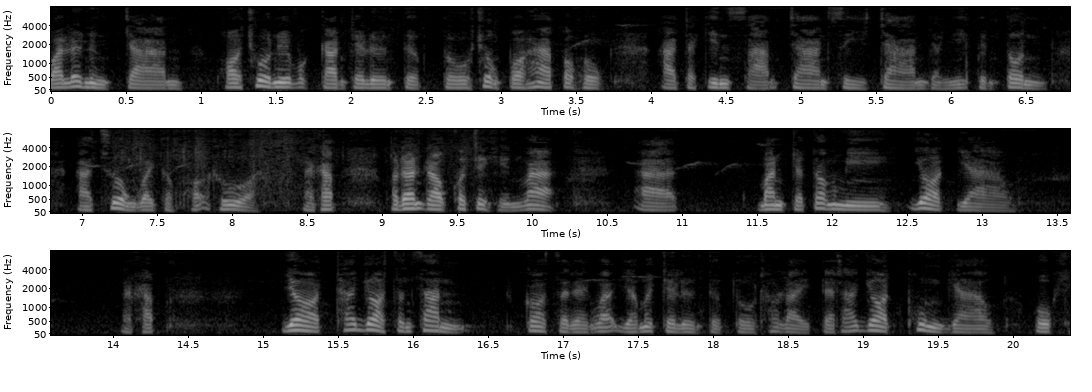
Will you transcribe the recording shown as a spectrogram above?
วันละหนึ่งจานพอช่วงนี้การเจริญเติบโต ช่วงป .5 ป .6 อาจจะกิน 3 จาน 4 จานอย่างนี้เป็นต้น ช่วงวัยกระเพาะรั่วนะครับ เพราะฉะนั้นเราก็จะเห็นว่ามันจะต้องมียอดยาวนะครับ ยอดถ้ายอดสั้นๆ ก็แสดงว่ายังไม่เจริญเติบโตเท่าไหร่ แต่ถ้ายอดพุ่งยาวโอเค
